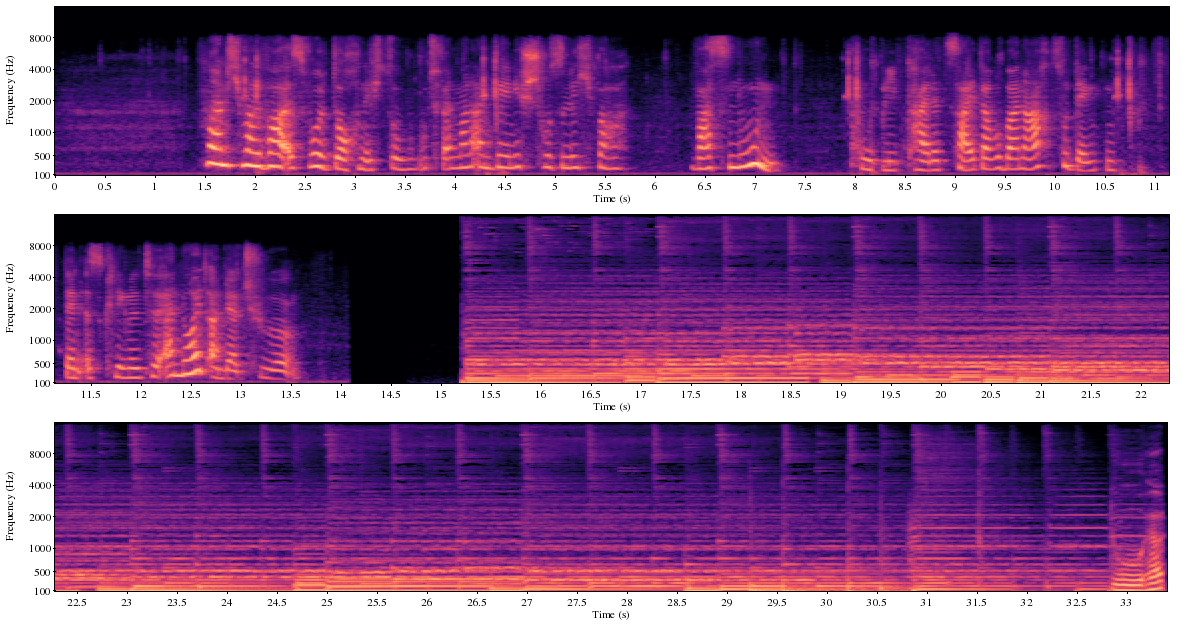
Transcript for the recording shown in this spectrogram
Manchmal war es wohl doch nicht so gut, wenn man ein wenig schusselig war. Was nun? Puh blieb keine Zeit darüber nachzudenken, denn es klingelte erneut an der Tür.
